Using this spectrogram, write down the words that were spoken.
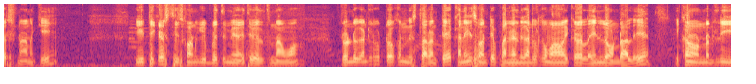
దర్శనానికి. ఈ టికెట్స్ తీసుకోవడానికి ఇప్పుడైతే మేమైతే వెళ్తున్నాము. రెండు గంటలకు టోకన్ ఇస్తారంటే కనీసం అంటే పన్నెండు గంటలకు మనం ఇక్కడ లైన్లో ఉండాలి. ఇక్కడ ఉన్నట్లు ఈ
